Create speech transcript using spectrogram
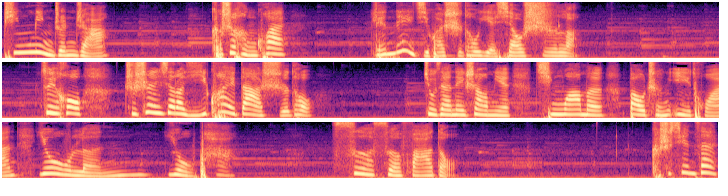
拼命挣扎。可是很快，连那几块石头也消失了。最后只剩下了一块大石头，就在那上面，青蛙们抱成一团，又冷又怕，瑟瑟发抖。可是现在，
